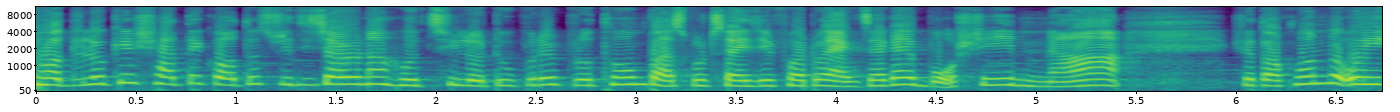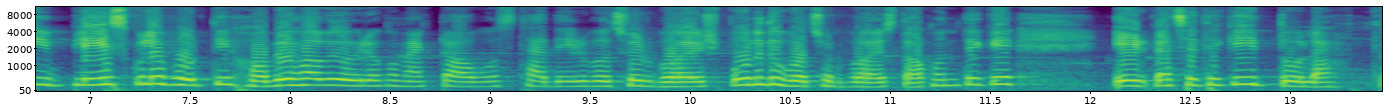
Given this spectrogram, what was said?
ভদ্রলোকের সাথে কত স্মৃতিচারণা হচ্ছিল, টুপুরের প্রথম পাসপোর্ট সাইজের ফটো এক জায়গায় বসে না। সে তখন ওই প্লে স্কুলে ভর্তি হবে হবে ওই রকম একটা অবস্থা, দেড় বছর বয়স, পনেরো দু বছর বয়স তখন থেকে এর কাছে থেকেই তোলা। তো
